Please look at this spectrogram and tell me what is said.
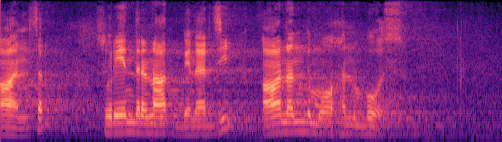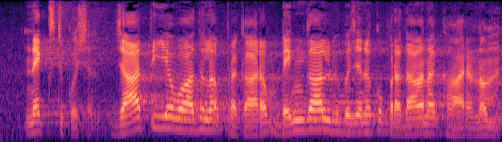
Answer Surendranath Banerjee Anand Mohan Bose. Next question జాతీయవాదుల ప్రకారం బెంగాల్ విభజనకు ప్రధాన కారణం.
